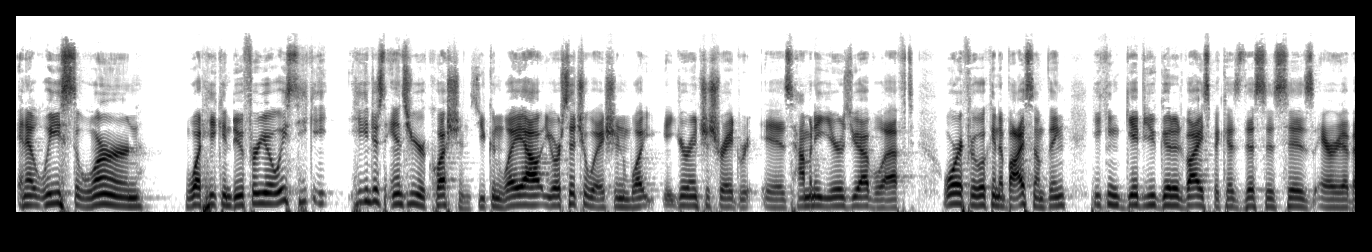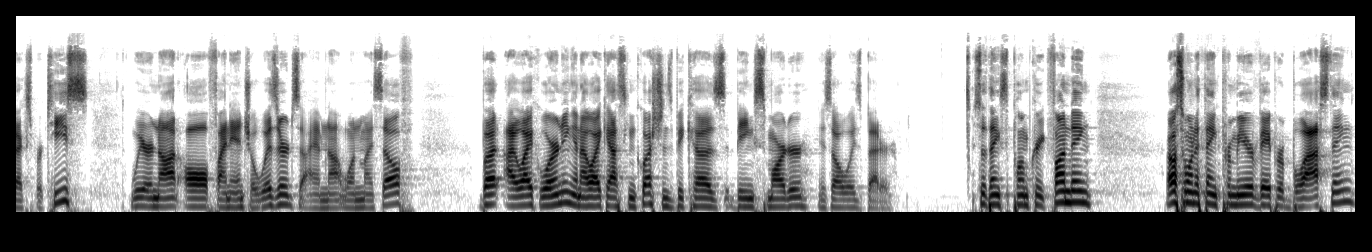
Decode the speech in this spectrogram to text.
and at least learn what he can do for you. At least he can, he can just answer your questions. You can lay out your situation, what your interest rate is, how many years you have left, or if you're looking to buy something, he can give you good advice because this is his area of expertise. We are not all financial wizards. I am not one myself. But I like learning and I like asking questions because being smarter is always better. So thanks to Plum Creek Funding. I also want to thank Premier Vapor Blasting.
